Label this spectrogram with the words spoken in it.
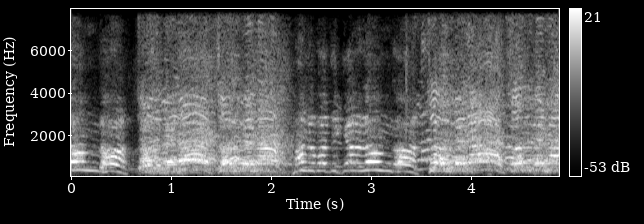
লঙ্ঘন। চলবে না চলবে না মানবাধিকার লঙ্ঘন চলবে না চলবে না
